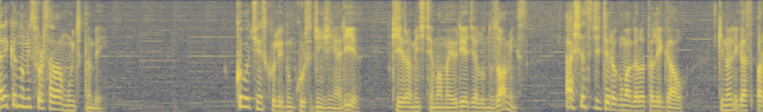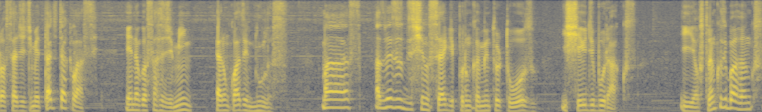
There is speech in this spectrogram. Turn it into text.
era que eu não me esforçava muito também. Como eu tinha escolhido um curso de engenharia, que geralmente tem uma maioria de alunos homens, a chance de ter alguma garota legal que não ligasse para o assédio de metade da classe e ainda gostasse de mim eram quase nulas. Mas às vezes o destino segue por um caminho tortuoso e cheio de buracos, e aos trancos e barrancos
